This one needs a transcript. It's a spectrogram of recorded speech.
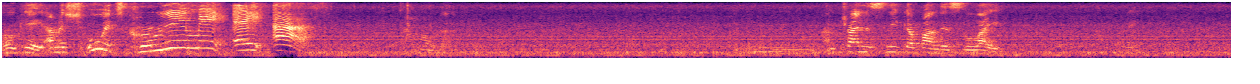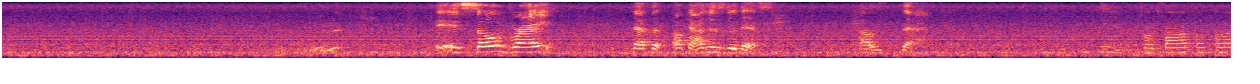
Okay, I'm a. Ooh, it's creamy AF. Trying to sneak up on this light. Is so bright that the, okay, I'll just do this. How's that? From far, from far.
